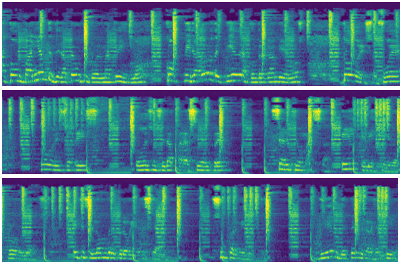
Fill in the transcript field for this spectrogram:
acompañante terapéutico del macrismo, conspirador de piedras contra Cambiemos, todo eso fue, todo eso es, todo eso será para siempre Sergio Massa, el elegido, por Dios. Este es el hombre providencial, superministro. De él depende la Argentina.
